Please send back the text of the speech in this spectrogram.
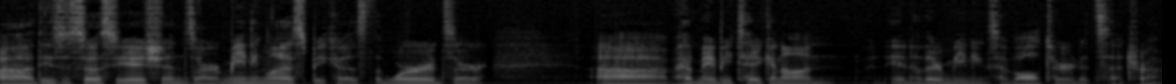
Uh, these associations are meaningless because the words are uh, have maybe taken on, you know, their meanings have altered, etc.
